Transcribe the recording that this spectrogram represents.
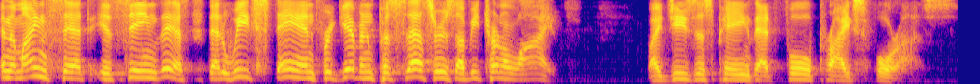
And the mindset is seeing this that we stand forgiven possessors of eternal life by Jesus paying that full price for us.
